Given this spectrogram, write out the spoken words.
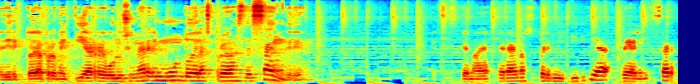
La directora prometía revolucionar el mundo de las pruebas de sangre. El sistema de Feranos permitiría realizar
